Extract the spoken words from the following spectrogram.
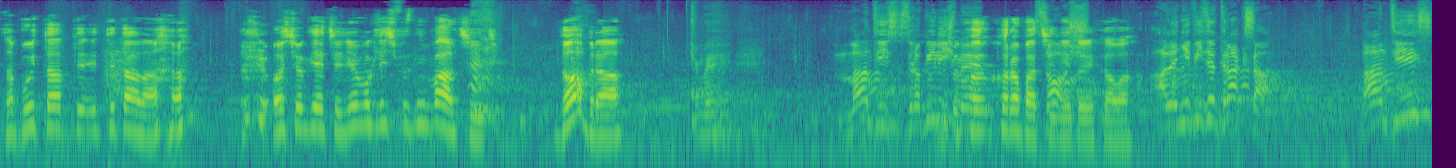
Zabójca ty Tytana. Osiągnięcie, nie mogliśmy z nim walczyć. Dobra, My... Mantis, zrobiliśmy... cho choroba ci nie coś. dojechała. Ale nie widzę Draxa. Mantis?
